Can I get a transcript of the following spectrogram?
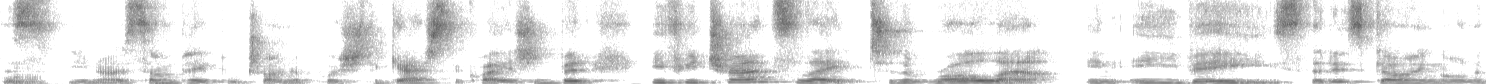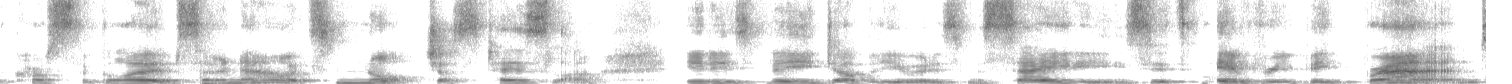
There's mm. you know some people trying to push the gas equation. But if you translate to the rollout in evs that is going on across the globe so now it's not just tesla it is vw it is mercedes it's every big brand.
